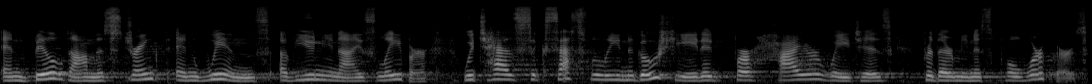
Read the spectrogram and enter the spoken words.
and build on the strength and wins of unionized labor, which has successfully negotiated for higher wages for their municipal workers,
